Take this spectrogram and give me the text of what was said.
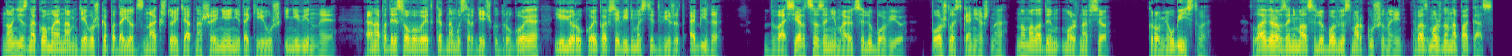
Но незнакомая нам девушка подает знак, что эти отношения не такие уж и невинные. Она подрисовывает к одному сердечку другое, ее рукой, по всей видимости, движет обида. Два сердца занимаются любовью. Пошлость, конечно, но молодым можно все. Кроме убийства. Лаверов занимался любовью с Маркушиной, возможно, на показ,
